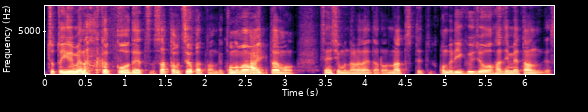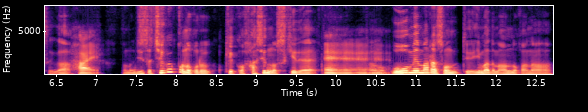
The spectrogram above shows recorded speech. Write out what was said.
ちょっと有名な学校でサッカー部強かったんで、このまま行ったらもう選手にもならないだろうなっつって、今度陸上を始めたんですえ。が、はい。あの実は中学校の頃結構走るの好きで、ええええええあの、青梅マラソンっていう今でもあんのかな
